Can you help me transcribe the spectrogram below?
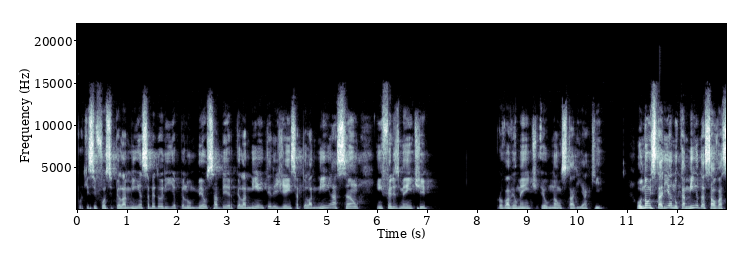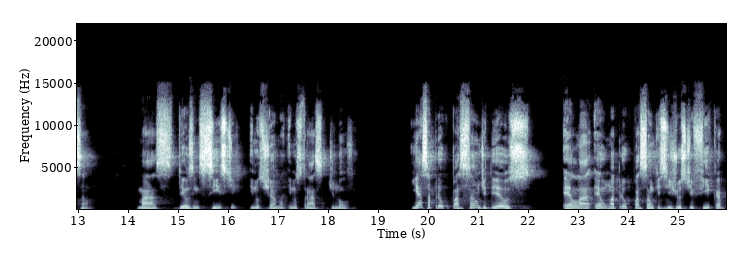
Porque se fosse pela minha sabedoria, pelo meu saber, pela minha inteligência, pela minha ação, infelizmente provavelmente eu não estaria aqui. Ou não estaria no caminho da salvação. Mas Deus insiste e nos chama e nos traz de novo. E essa preocupação de Deus, ela é uma preocupação que se justifica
